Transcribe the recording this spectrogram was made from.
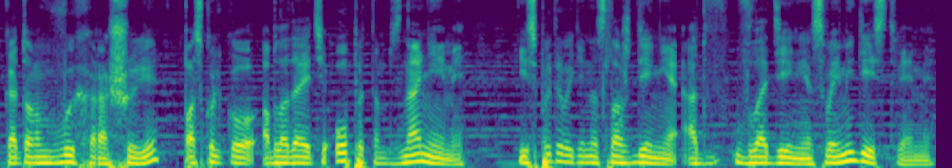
в котором вы хороши, поскольку обладаете опытом, знаниями испытываете наслаждение от владения своими действиями.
